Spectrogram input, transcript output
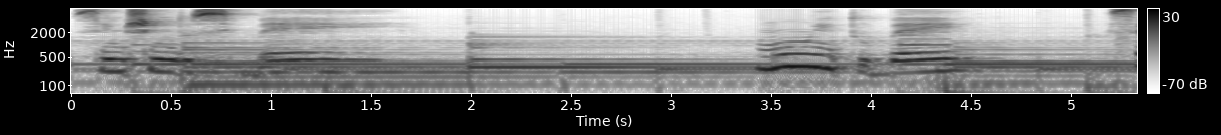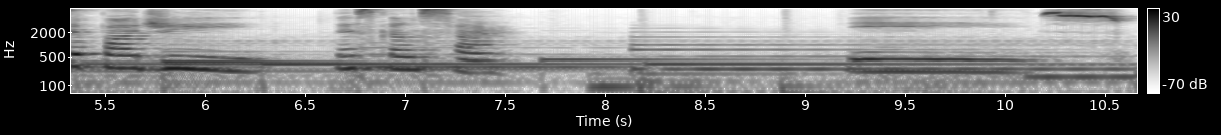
sentindo-se bem, muito bem. Você pode descansar. Isso.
